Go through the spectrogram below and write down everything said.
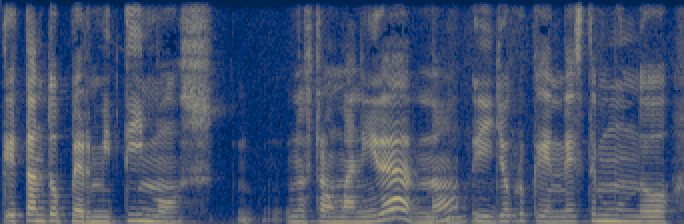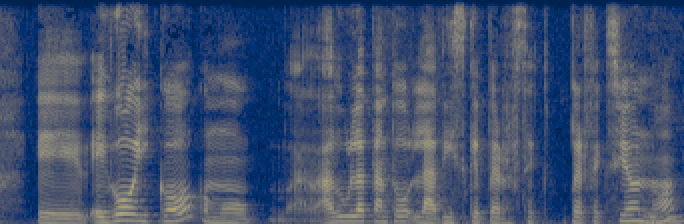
qué tanto permitimos nuestra humanidad, ¿no? Y yo creo que en este mundo eh, egoico, como adula tanto la disque perfección, ¿no?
